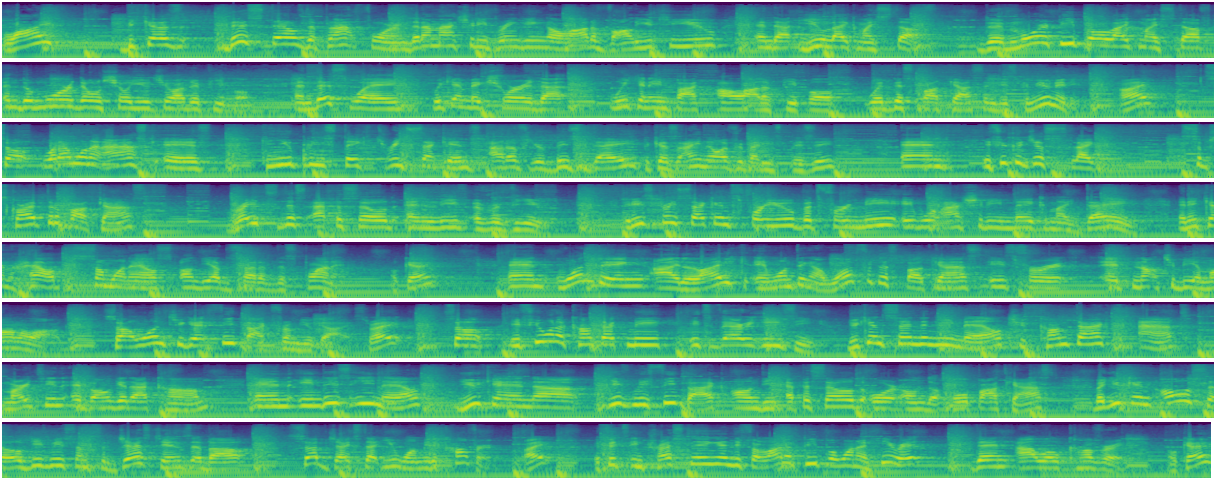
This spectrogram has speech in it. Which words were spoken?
Why? Because this tells the platform that I'm actually bringing a lot of value to you and that you like my stuff. The more people like my stuff and the more they will show you to other people. And this way, we can make sure that we can impact a lot of people with this podcast and this community. All right? So, what I want to ask is can you please take three seconds out of your busy day? Because I know everybody's busy. And if you could just like subscribe to the podcast, rate this episode, and leave a review. It is three seconds for you, but for me, it will actually make my day and it can help someone else on the other side of this planet. Okay? And one thing I like and one thing I want for this podcast is for it not to be a monologue. So I want to get feedback from you guys, right? So if you want to contact me, it's very easy. You can send an email to contact at martinebonge.com and in this email, you can uh, give me feedback on the episode or on the whole podcast, but you can also give me some suggestions about subjects that you want me to cover, right? If it's interesting and if a lot of people want to hear it, then I will cover it, okay?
